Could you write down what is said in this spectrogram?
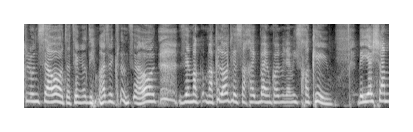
כלונסאות, אתם יודעים מה זה כלונסאות? זה מקלות לשחק בהם כל מיני משחקים. ויש שם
